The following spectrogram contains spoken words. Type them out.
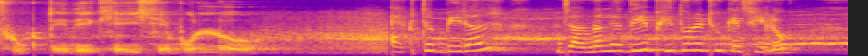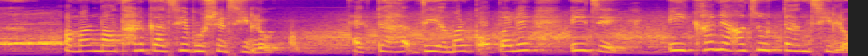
ঢুকতে দেখেই সে বলল, একটা বিড়াল জানালা দিয়ে ভিতরে ঢুকেছিল। আমার মাথার কাছে বসেছিল। একটা হাত দিয়ে আমার কপালে এই যে এইখানে আঁচড় টানছিল।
